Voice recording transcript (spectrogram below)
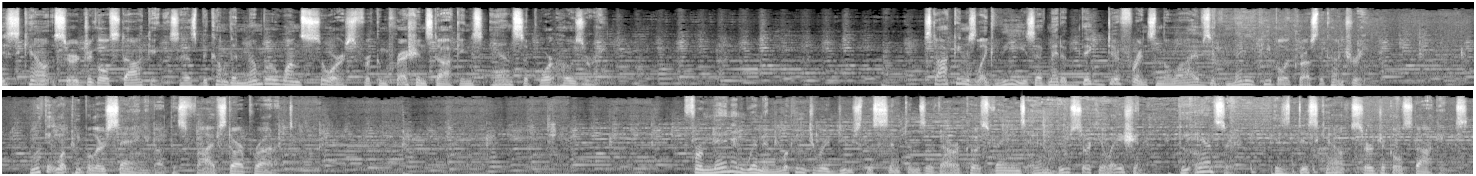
Discount Surgical Stockings has become the number one source for compression stockings and support hosiery. Stockings like these have made a big difference in the lives of many people across the country. Look at what people are saying about this five star product. For men and women looking to reduce the symptoms of varicose veins and boost circulation, the answer is Discount Surgical Stockings.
